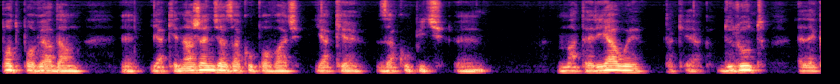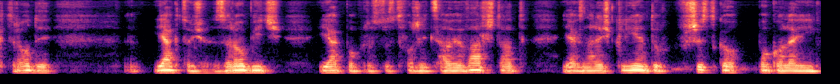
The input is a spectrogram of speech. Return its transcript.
podpowiadam, y, jakie narzędzia zakupować, jakie zakupić y, materiały, takie jak drut, elektrody, jak coś zrobić, jak po prostu stworzyć cały warsztat, jak znaleźć klientów, wszystko po kolei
